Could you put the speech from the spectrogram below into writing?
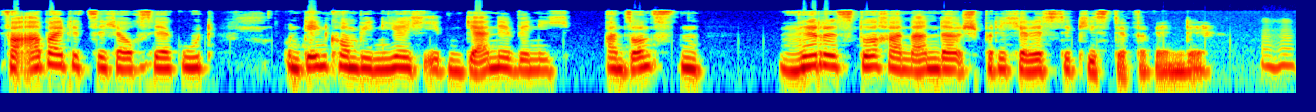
Verarbeitet sich auch sehr gut. Und den kombiniere ich eben gerne, wenn ich ansonsten wirres Durcheinander, sprich Restekiste verwende. Mhm.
